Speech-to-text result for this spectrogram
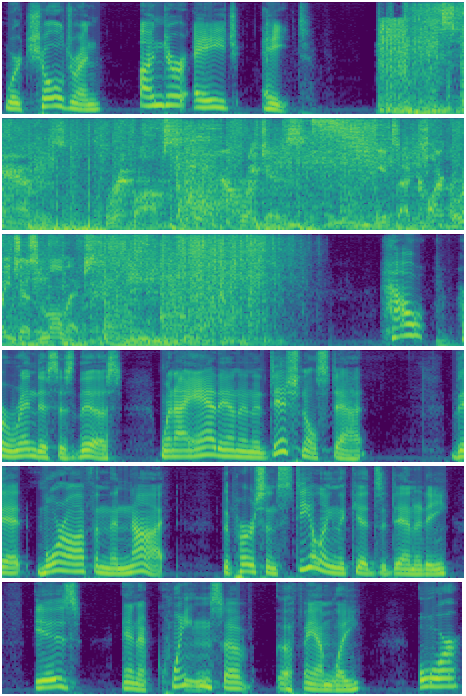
were children under age eight. Scams, ripoffs, outrages. It's a Clark Rageous moment. How horrendous is this when I add in an additional stat that more often than not, the person stealing the kid's identity is an acquaintance of a family or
